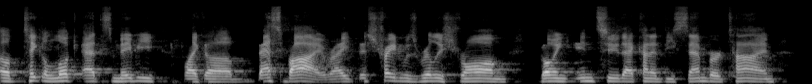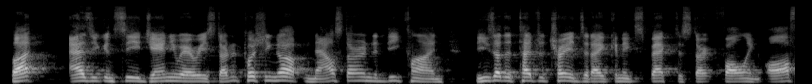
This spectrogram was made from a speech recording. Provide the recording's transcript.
uh, take a look at maybe like a Best Buy, right? This trade was really strong going into that kind of December time, but as you can see, January started pushing up, now starting to decline. These are the types of trades that I can expect to start falling off.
